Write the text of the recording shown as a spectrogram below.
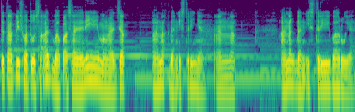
Tetapi suatu saat bapak saya ini mengajak anak dan istrinya, anak anak dan istri baru ya.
